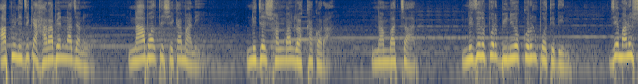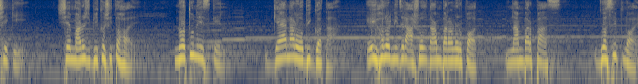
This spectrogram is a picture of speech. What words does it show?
আপনি নিজেকে হারাবেন না যেন, না বলতে শেখা মানেই নিজের সম্মান রক্ষা করা। নাম্বার চার, নিজের উপর বিনিয়োগ করুন প্রতিদিন। যে মানুষ শেখে, সে মানুষ বিকশিত হয়। নতুন স্কিল, জ্ঞান আর অভিজ্ঞতা, এই হলো নিজের আসল দাম বাড়ানোর পথ। নাম্বার পাঁচ, গসিপ নয়।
